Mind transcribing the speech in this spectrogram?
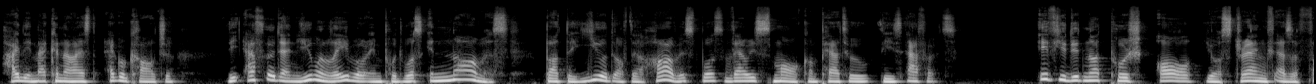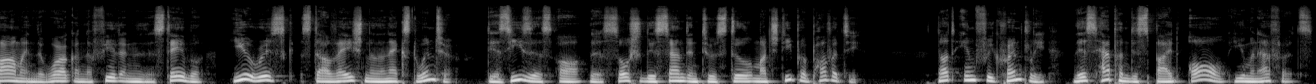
highly mechanized agriculture, the effort and human labor input was enormous but the yield of the harvest was very small compared to these efforts. If you did not push all your strength as a farmer in the work on the field and in the stable, you risk starvation in the next winter, diseases, or the social descent into still much deeper poverty. Not infrequently, this happened despite all human efforts.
